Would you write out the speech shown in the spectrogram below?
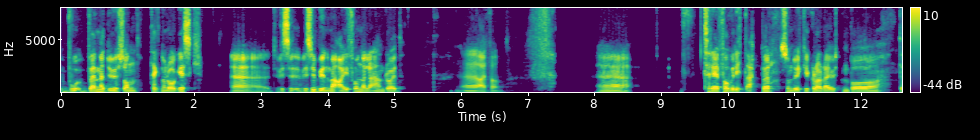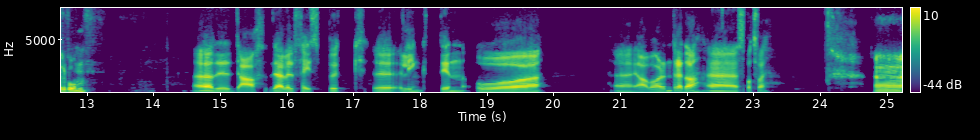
Hvem er du sånn teknologisk? Hvis, hvis vi begynner med iPhone eller Android? Uh, iPhone. Uh, tre favorittapper som du ikke klarer deg uten på telefonen? Uh, det, ja, det er vel Facebook, LinkedIn og Ja, hva er den tredje? Spotify. Eh,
